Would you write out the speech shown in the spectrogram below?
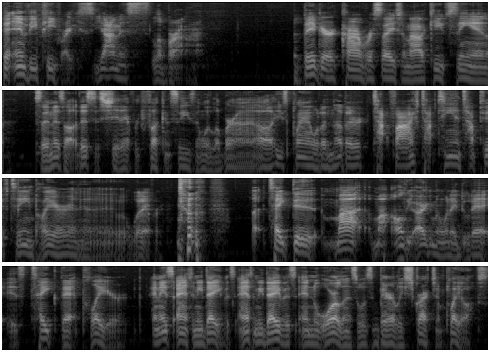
The MVP race Giannis LeBron. The bigger conversation I keep seeing and this all this is shit every fucking season with LeBron. Oh, he's playing with another top five, top ten, top fifteen player, and uh, whatever. Uh, take the my my only argument when they do that is take that player, and it's Anthony Davis. Anthony Davis in New Orleans was barely scratching playoffs.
